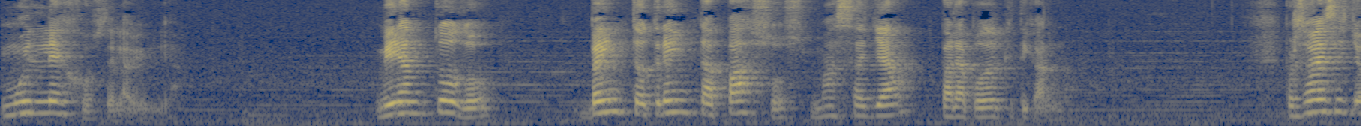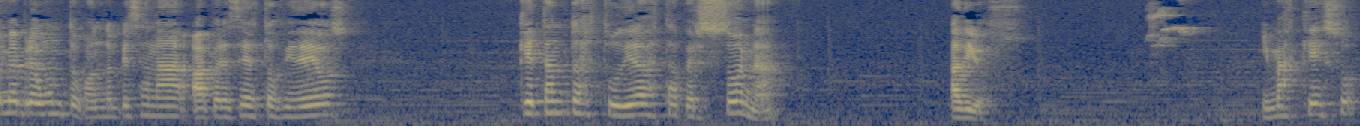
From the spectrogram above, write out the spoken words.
muy lejos de la Biblia. Miran todo 20 o 30 pasos más allá para poder criticarlo. Por eso a veces yo me pregunto cuando empiezan a aparecer estos videos, ¿qué tanto ha estudiado esta persona a Dios? Y más que eso,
